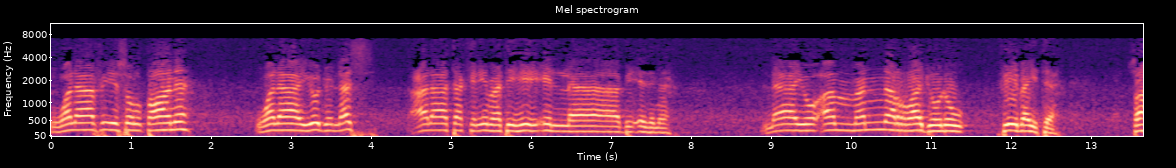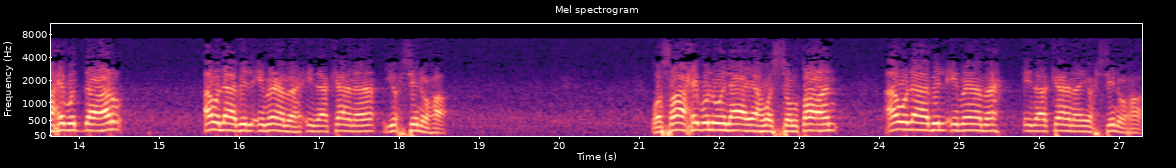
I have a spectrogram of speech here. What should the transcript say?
ولا في سلطانه ولا يجلس على تكريمته إلا بإذنه. لا يؤمن الرجل في بيته. صاحب الدار أولى بالإمامة إذا كان يحسنها. وصاحب الولاية والسلطان أولى بالإمامة إذا كان يحسنها.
